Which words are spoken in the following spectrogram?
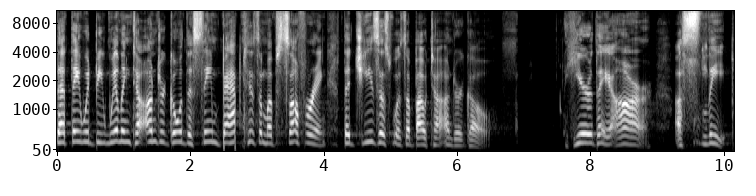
that they would be willing to undergo the same baptism of suffering that Jesus was about to undergo. Here they are, asleep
